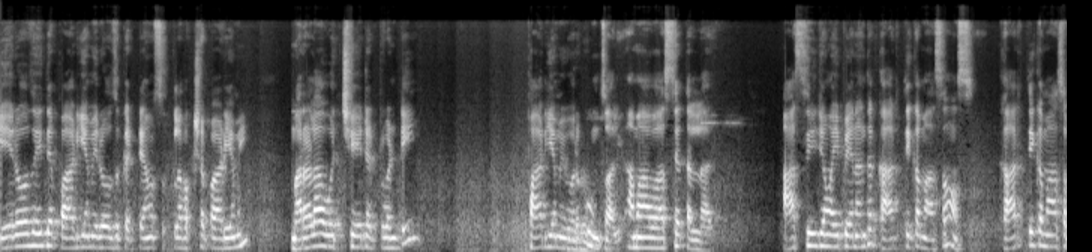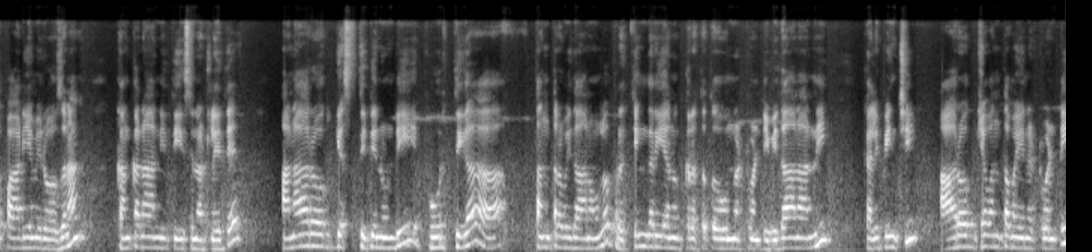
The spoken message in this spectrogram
ఏ రోజైతే పాడ్యమి రోజు కట్టామో శుక్లపక్ష పాడ్యమి మరలా వచ్చేటటువంటి పాడ్యమి వరకు ఉంచాలి. అమావాస్య తెల్లారి. ఆశ్వీజం అయిపోయాక కార్తీక మాసం వస్తుంది. కార్తీక మాస పాడ్యమి రోజున కంకణాన్ని తీసినట్లయితే అనారోగ్య స్థితి నుండి పూర్తిగా తంత్ర విధానంలో ప్రత్యంగరి అనుగ్రతతో ఉన్నటువంటి విధానాన్ని కల్పించి ఆరోగ్యవంతమైనటువంటి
